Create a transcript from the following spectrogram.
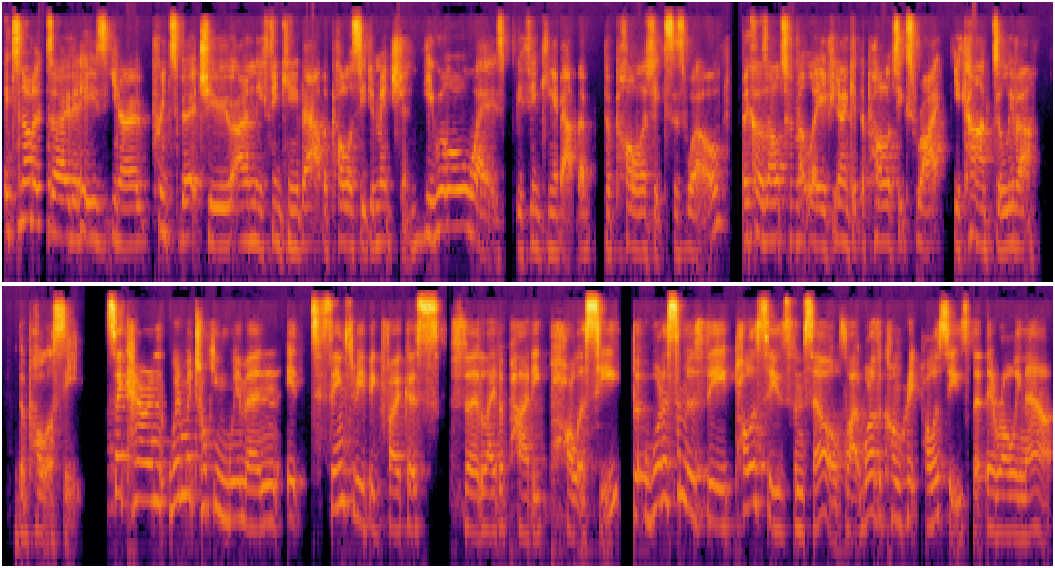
it's not as though that he's, you know, Prince Virtue only thinking about the policy dimension. He will always be thinking about the, the politics as well, because ultimately, if you don't get the politics right, you can't deliver the policy. So, Karen, when we're talking women, it seems to be a big focus for Labor Party policy. But what are some of the policies themselves? Like, what are the concrete policies that they're rolling out?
